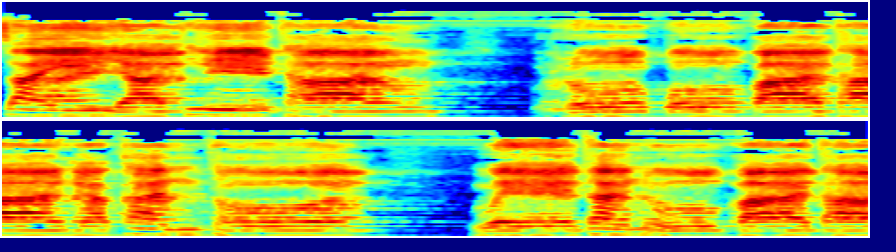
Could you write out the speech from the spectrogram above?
ไสยทิทางรูปูปาทานขันโท เวทนุปาทา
